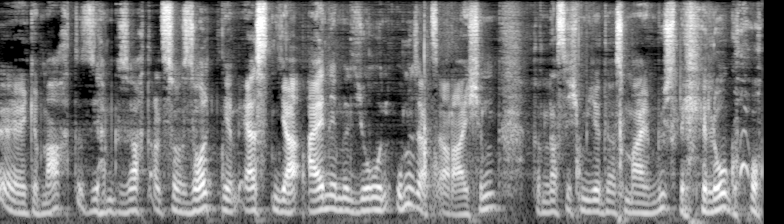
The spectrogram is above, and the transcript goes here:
äh, gemacht. Sie haben gesagt, also sollten wir im ersten Jahr eine Million Umsatz erreichen, dann lasse ich mir das mein Müsli-Logo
